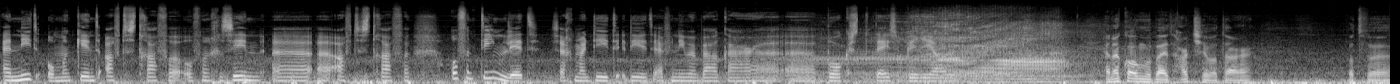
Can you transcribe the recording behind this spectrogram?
En niet om een kind af te straffen of een gezin eh, eh, af te straffen. Of een teamlid, zeg maar, die het, die het even niet meer bij elkaar bokst deze periode. En dan komen we bij het hartje wat daar, wat we,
